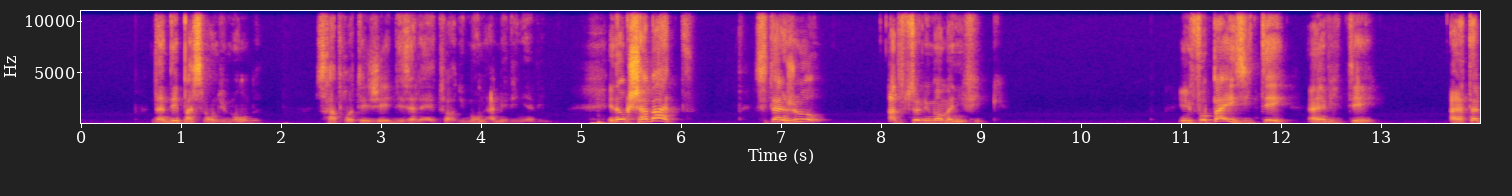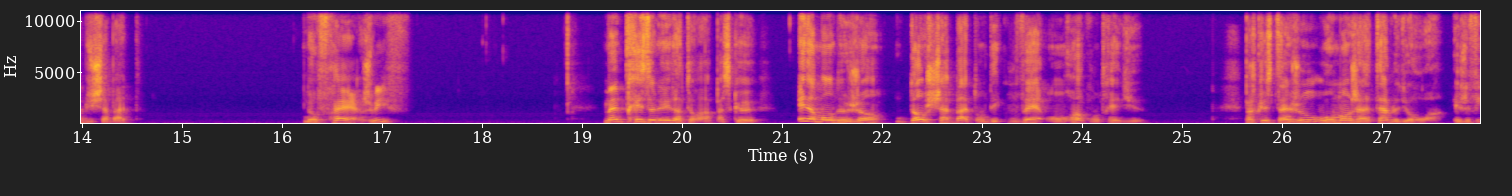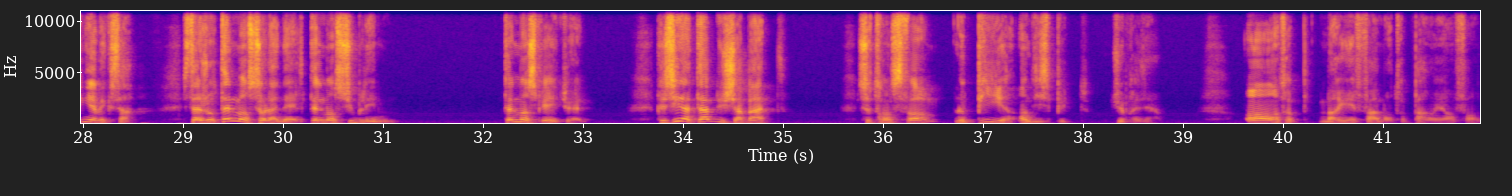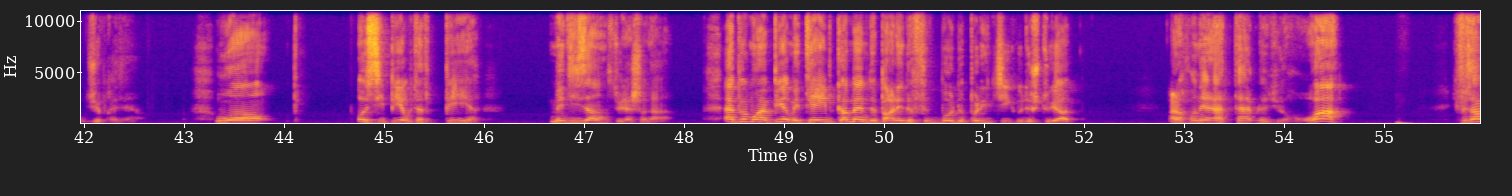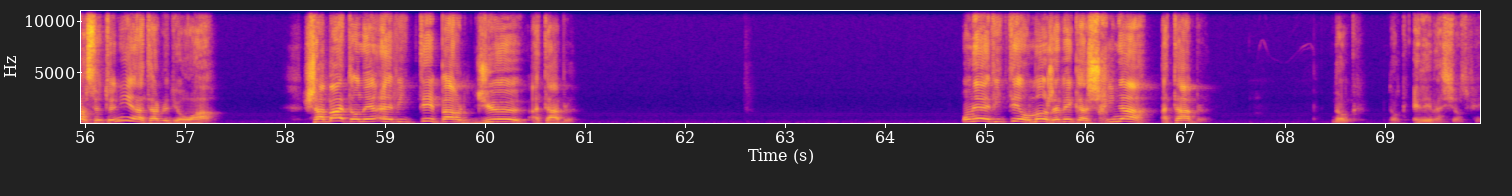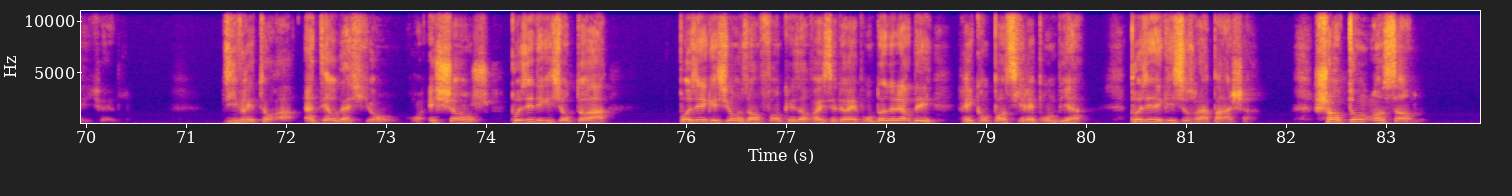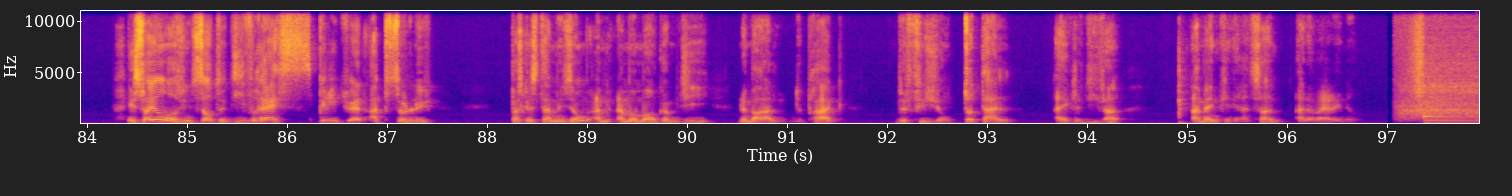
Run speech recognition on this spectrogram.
d'un dépassement du monde, sera protégé des aléatoires du monde à Mévignavim. Et donc Shabbat, c'est un jour absolument magnifique. Il ne faut pas hésiter à inviter à la table du Shabbat nos frères juifs, même très de la Torah, parce que énormément de gens, dans Shabbat, ont découvert, ont rencontré Dieu. Parce que c'est un jour où on mange à la table du roi. Et je finis avec ça. C'est un jour tellement solennel, tellement sublime, tellement spirituel, que si la table du Shabbat se transforme le pire en dispute, Dieu préserve. Entre mari et femme, entre parents et enfants, Dieu préserve. Ou en aussi pire, ou peut-être pire, médisance du Lachonard, un peu moins pire, mais terrible quand même de parler de football, de politique ou de ch'touillotte, alors qu'on est à la table du roi. Il faut savoir se tenir à la table du roi. Shabbat, on est invité par Dieu à table. On est invité, on mange avec la shrina à table. Donc, donc élévation spirituelle, d'ivrer Torah, interrogation, échange, poser des questions de Torah, Posez des questions aux enfants, que les enfants essaient de répondre. Donnez-leur des récompenses s'ils répondent bien. Posez des questions sur la paracha. Chantons ensemble. Et soyons dans une sorte d'ivresse spirituelle absolue. Parce que c'est un, un, moment, comme dit le maral de Prague, de fusion totale avec le divin. Amen, Kenny à la.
